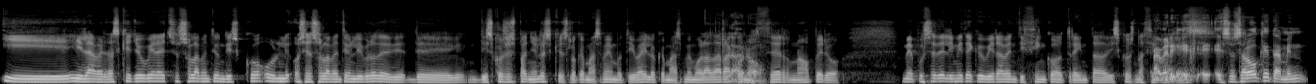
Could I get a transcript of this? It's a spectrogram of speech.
Y, y la verdad es que yo hubiera hecho solamente un disco, un o sea, solamente un libro de, de discos españoles, que es lo que más me motiva y lo que más me mola dar a conocer, ¿no? Pero me puse de límite que hubiera 25 o 30 discos A ver, nacionales. es- eso es algo que también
